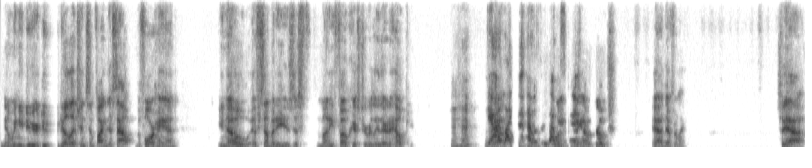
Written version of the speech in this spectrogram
You know, when you do your due diligence and find this out beforehand, you know if somebody is just money focused or really there to help you. Mm-hmm. Yeah, yeah, I like that. That was that was good. Have a coach. Yeah, definitely. So yeah,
